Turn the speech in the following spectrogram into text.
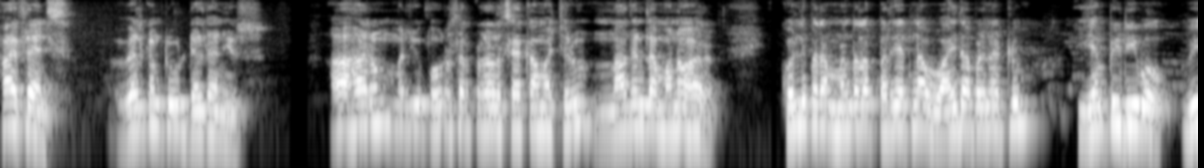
Hi friends welcome to Delta News. ఆహారం మరియు పౌర సరఫరాల శాఖ మంత్రులు నాదెండ్ల మనోహర్ కొల్లిపర మండల పర్యటన వాయిదా పడినట్లు ఎంపీడీఓ వి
